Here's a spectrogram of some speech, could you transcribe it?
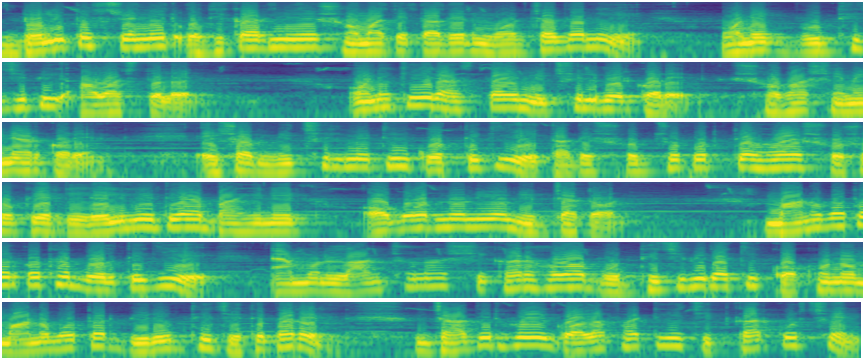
দলিত শ্রেণির অধিকার নিয়ে সমাজে তাদের মর্যাদা নিয়ে অনেক বুদ্ধিজীবী আওয়াজ তোলেন। অনেকেই রাস্তায় মিছিল বের করেন, সভা সেমিনার করেন। এইসব মিছিল মিটিং করতে গিয়ে তাদের সহ্য করতে হয় শোষকের লেলিয়ে দেয়া বাহিনীর অবর্ণনীয় নির্যাতন। মানবতার কথা বলতে গিয়ে এমন লাঞ্ছনার শিকার হওয়া বুদ্ধিজীবীরা কি কখনো মানবতার বিরুদ্ধে যেতে পারেন? যাদের হয়ে গলা ফাটিয়ে চিৎকার করছেন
